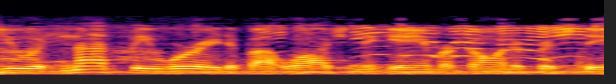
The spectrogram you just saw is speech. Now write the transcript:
you would not be worried about watching the game or going to Prestige.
